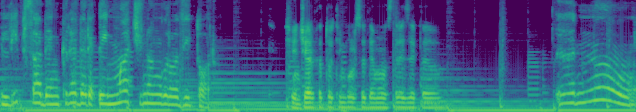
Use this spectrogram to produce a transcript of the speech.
Lipsa de încredere îi macină îngrozitor. Și încearcă tot timpul să demonstreze că ă, nu,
